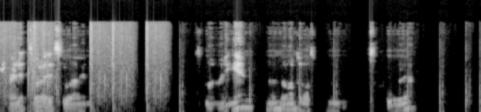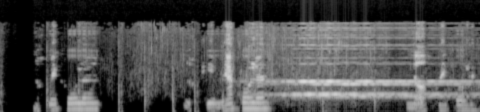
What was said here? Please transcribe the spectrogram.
Scheint jetzt oder ist so ein. Mal reingehen, dann aber draußen. Das Kohle. Noch mehr Kohle. Noch viel mehr Kohle. Noch mehr Kohle.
